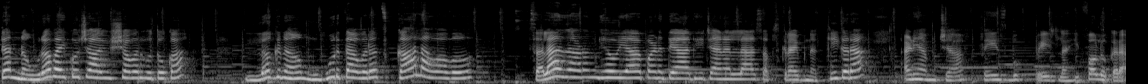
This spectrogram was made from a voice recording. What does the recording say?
त्या नवरा बायकोच्या आयुष्यावर होतो का? लग्न मुहूर्तावरच का लावावं? चला जाणून घेऊया पण त्याआधी चॅनलला सबस्क्राईब नक्की करा आणि आमच्या फेसबुक पेजलाही फॉलो करा.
